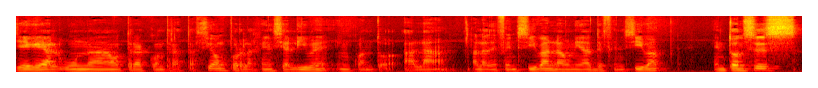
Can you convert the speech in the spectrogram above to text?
llegue alguna otra contratación por la agencia libre en cuanto a la, a la defensiva, en la unidad defensiva. Entonces,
